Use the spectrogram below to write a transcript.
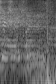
Hehehehe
